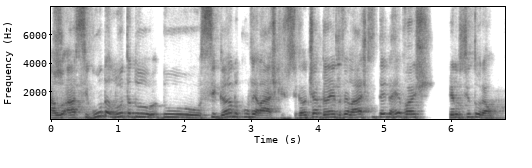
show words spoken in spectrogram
a, a, segunda luta do, do Cigano com Velasquez. O Cigano tinha ganho do Velasquez e teve a revanche pelo cinturão.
